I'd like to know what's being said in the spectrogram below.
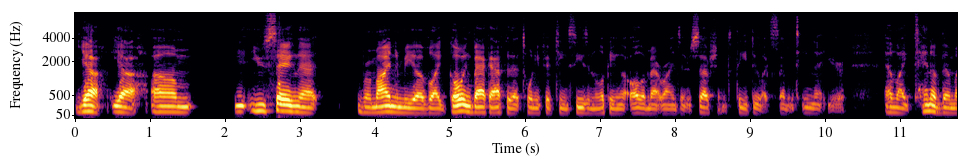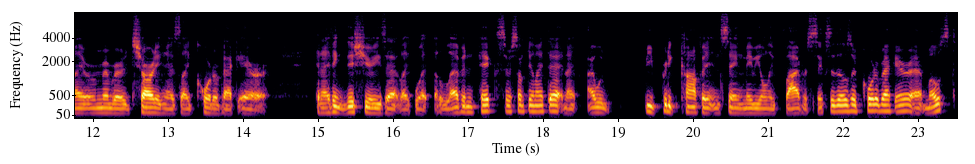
Yeah, yeah. Um, you, saying that reminded me of like going back after that 2015 season looking at all of Matt Ryan's interceptions. I think he threw like 17 that year, and like 10 of them I remember charting as like quarterback error. And I think this year he's at like what 11 picks or something like that. And I, I would be pretty confident in saying maybe only five or six of those are quarterback error at most,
